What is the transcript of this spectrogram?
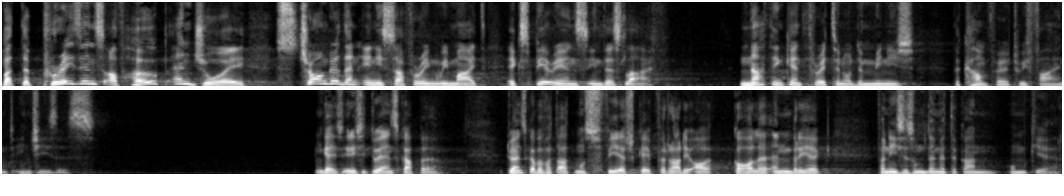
but the presence of hope and joy stronger than any suffering we might experience in this life. Nothing can threaten or diminish the comfort we find in Jesus. Okay, so hier is die twee eenskappe. Twee eenskappe wat atmosfeer skep vir radikale inbreuk van Jesus om dinge te kan omkeer.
